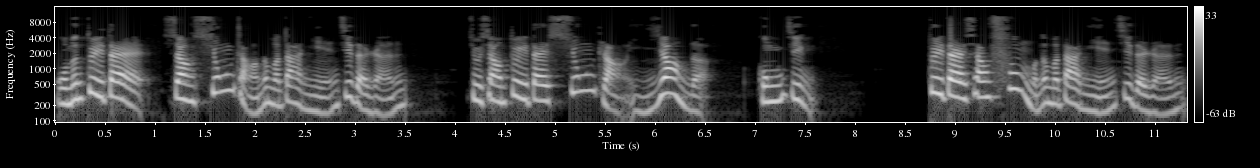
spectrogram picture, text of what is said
我们对待像兄长那么大年纪的人。就像对待兄长一样的恭敬，对待像父母那么大年纪的人，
